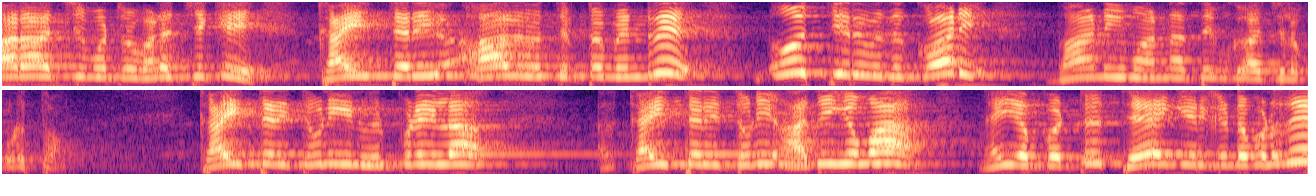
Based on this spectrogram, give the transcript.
ஆராய்ச்சி மற்றும் வளர்ச்சிக்கு கைத்தறி ஆதரவு திட்டம் என்று நூற்றி இருபது கோடி மானியம் அண்ணா திமுக ஆட்சியில் கொடுத்தோம். கைத்தறி துணியின் விற்பனையில் கைத்தறி துணி அதிகமாக நெய்யப்பட்டு தேங்கி இருக்கின்ற பொழுது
